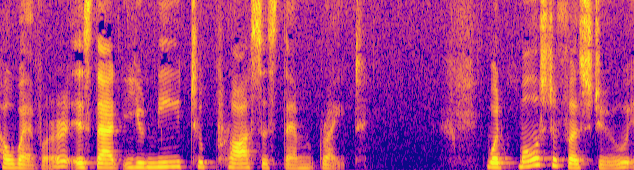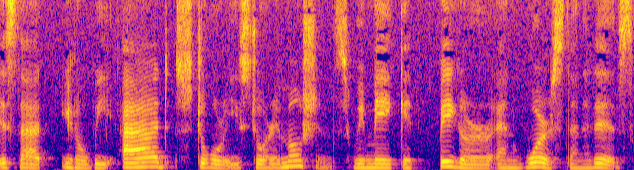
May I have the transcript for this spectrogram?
however, is that you need to process them right. What most of us do is that, you know, we add stories to our emotions. We make it bigger and worse than it is.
